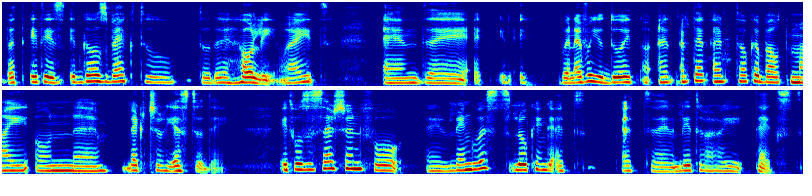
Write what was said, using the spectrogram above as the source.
But it is it goes back to, to the holy, right? And uh, it, it, whenever you do it, I'll, I'll talk about my own uh, lecture yesterday. It was a session for uh, linguists looking at at uh, literary text.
